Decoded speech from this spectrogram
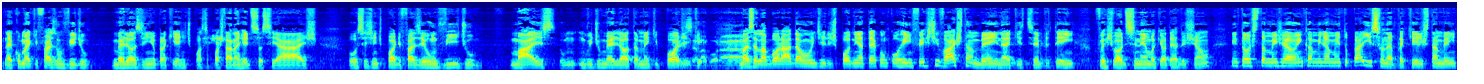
né? Como é que faz um vídeo melhorzinho para que a gente possa postar nas redes sociais, ou se a gente pode fazer um vídeo mais um, um vídeo melhor também que pode mais elaborado. Que, mais elaborado onde eles podem até concorrer em festivais também, né, que sempre tem o festival de cinema aqui ao Terra do Chão. Então isso também já é um encaminhamento para isso, né, para que eles também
